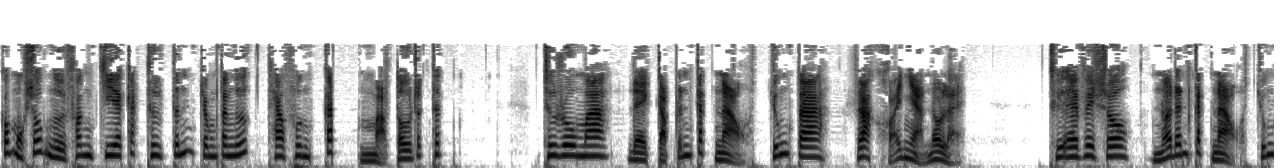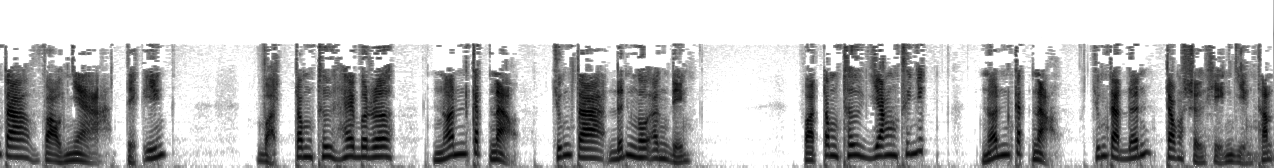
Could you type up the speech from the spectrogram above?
Có một số người phân chia các thư tín trong Tân ước theo phương cách mà tôi rất thích. Thư Roma đề cập đến cách nào chúng ta ra khỏi nhà nô lệ. Thư Epheso nói đến cách nào chúng ta vào nhà tiệc yến. Và trong thư Hebrew nói đến cách nào chúng ta đến ngôi ân điện. Và trong thư văn thứ nhất nói đến cách nào chúng ta đến trong sự hiện diện thánh.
